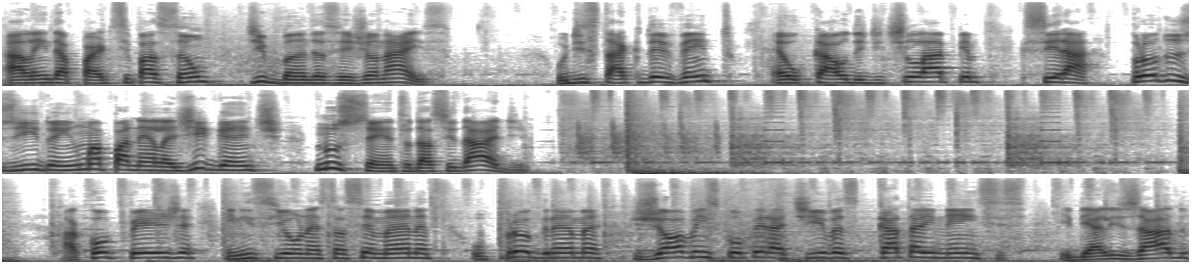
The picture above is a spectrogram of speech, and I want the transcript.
além da participação de bandas regionais. O destaque do evento é o caldo de tilápia, que será produzido em uma panela gigante no centro da cidade. A Coperja iniciou nesta semana o programa Jovens Cooperativas Catarinenses, idealizado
